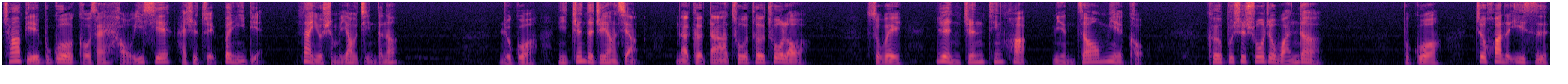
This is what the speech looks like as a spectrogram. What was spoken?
差别不过口才好一些，还是嘴笨一点。那有什么要紧的呢？如果你真的这样想，那可大错特错喽！所谓认真听话，免遭灭口，可不是说着玩的。不过，这话的意思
